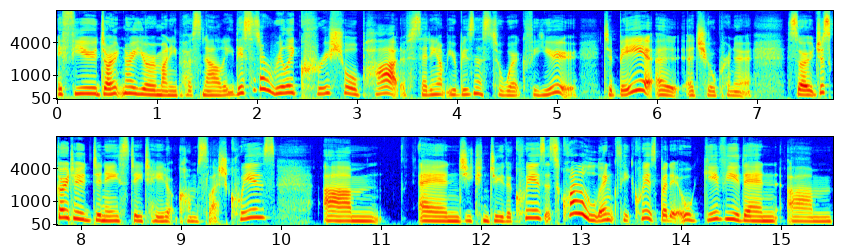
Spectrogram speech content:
if you don't know your money personality, this is a really crucial part of setting up your business to work for you, to be a, a chillpreneur. So, just go to denisedt.com slash quiz. Um, and you can do the quiz. It's quite a lengthy quiz, but it will give you then um,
